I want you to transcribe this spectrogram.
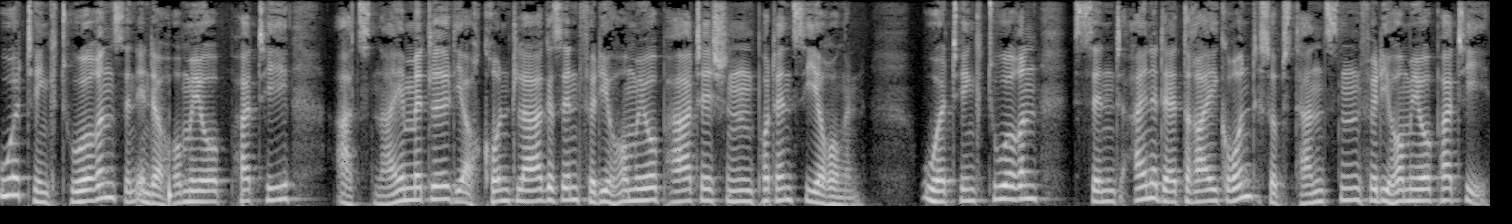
Urtinkturen sind in der Homöopathie Arzneimittel, die auch Grundlage sind für die homöopathischen Potenzierungen. Urtinkturen sind eine der drei Grundsubstanzen für die Homöopathie.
